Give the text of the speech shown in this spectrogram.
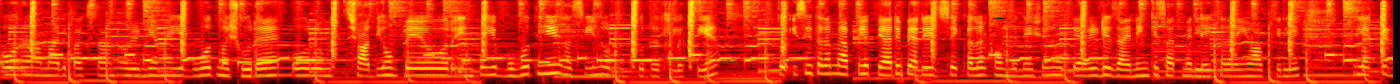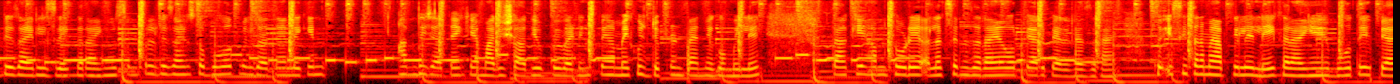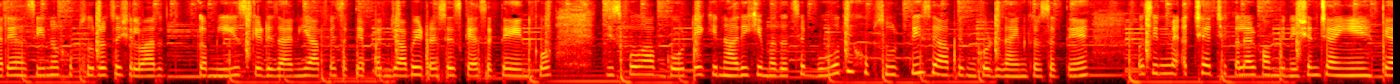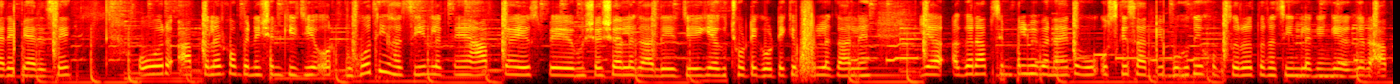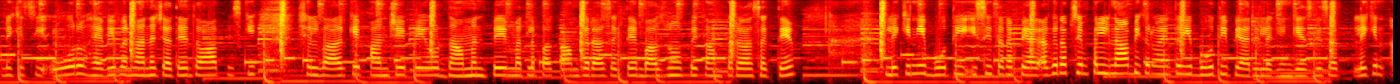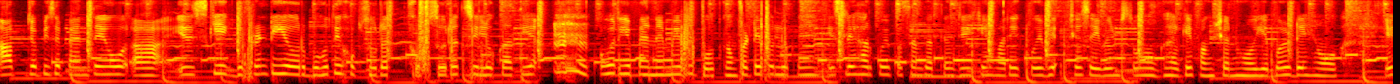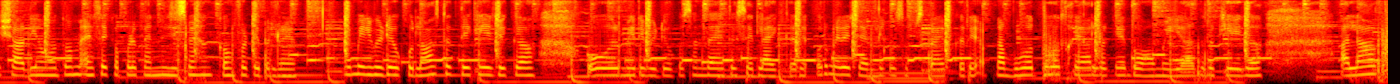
और हमारे पाकिस्तान और इंडिया में ये बहुत मशहूर है और शादियों पे और इन पे ये बहुत ही हसीन और खूबसूरत लगती है। तो इसी तरह मैं आपके लिए प्यारे प्यारे से कलर कॉम्बिनेशन और प्यारी डिज़ाइनिंग के साथ मैं लेकर आई हूँ आपके लिए। सिलेक्टेड डिज़ाइन लेकर आई हूँ सिंपल डिज़ाइन तो बहुत मिल जाते हैं, लेकिन हम भी चाहते हैं कि हमारी शादियों पे वेडिंग्स पे हमें कुछ डिफरेंट पहनने को मिले, ताकि हम थोड़े अलग से नज़र आएँ और प्यारे प्यारे नज़र आएँ। तो इसी तरह मैं आपके लिए लेकर आई हूँ बहुत ही प्यारे, हसीन और ख़ूबसूरत से शलवार कमीज़ के डिज़ाइन ये आप कह सकते हैं पंजाबी ड्रेसेस कह सकते हैं इनको, जिसको आप गोटे किनारी की मदद से बहुत ही खूबसूरती से आप इनको डिज़ाइन कर सकते हैं। बस इनमें अच्छे अच्छे कलर कॉम्बिनेशन चाहिए प्यारे प्यारे से। और आप कलर कॉम्बिनेशन कीजिए और बहुत ही हसीन लगते हैं। आप चाहे उस पर मुशा लगा लीजिए या छोटे गोटे के फूल लगा लें या अगर आप सिंपल भी बनाएँ तो वो उसके साथ भी बहुत ही खूबसूरत और हसीन लगेंगे। अगर आपने किसी और हैवी बनवाना चाहते हैं तो आप इसकी शलवार के पांचे पे और दामन पे मतलब काम करा सकते हैं, बाजुओं पे काम करा सकते हैं। लेकिन ये बहुत ही इसी तरह प्यारे अगर आप सिंपल ना भी करवाएँ तो ये बहुत ही प्यारे लगेंगे इसके साथ। लेकिन आप जब इसे पहनते हैं और आ, इसकी एक डिफरेंट ही और बहुत ही खूबसूरत खूबसूरत सी लुक आती है। और ये पहनने में भी बहुत कंफर्टेबल होते हैं। इसलिए हर कोई पसंद करता है जी कि हमारे कोई भी अच्छे से इवेंट्स हों घर के फ़ंक्शन हो या बर्थडे हो या शादियाँ हो तो हम ऐसे कपड़े पहने जिसमें हम कंफर्टेबल रहें। तो मेरी वीडियो को लास्ट तक देखिएगा और मेरी वीडियो पसंद आए तो इसे लाइक करें और मेरे चैनल को सब्सक्राइब करें। अपना बहुत बहुत ख्याल रखें, दुआओं में याद रखिएगा। अल्लाह हाफ़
